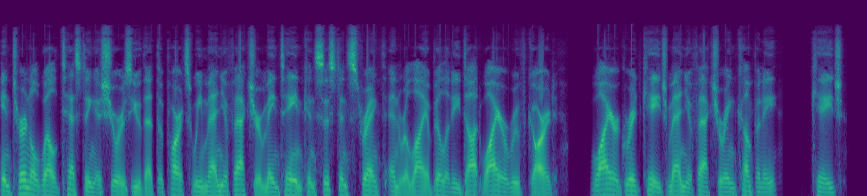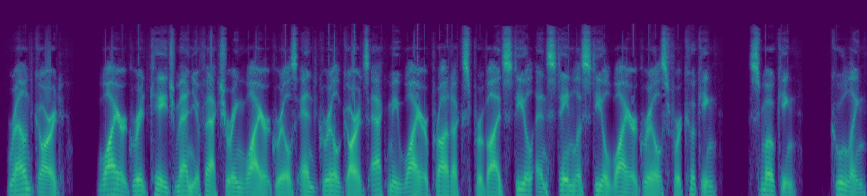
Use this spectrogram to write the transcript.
Internal weld testing assures you that the parts we manufacture maintain consistent strength and reliability. Wire Roof Guard, Wire Grid Cage Manufacturing Company, Cage, Round Guard, Wire Grid Cage Manufacturing Wire Grills and Grill Guards Acme Wire products provide steel and stainless steel wire grills for cooking, smoking, cooling,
